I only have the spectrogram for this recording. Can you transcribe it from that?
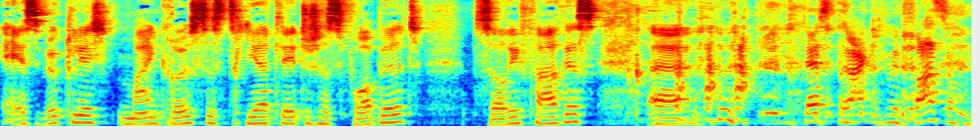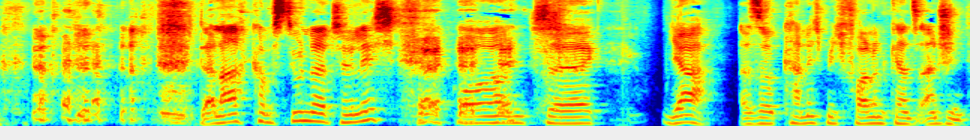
er ist wirklich mein größtes triathletisches Vorbild. Sorry, Faris. Äh, das trage ich mit Fassung. Danach kommst du natürlich. Und äh, ja, also kann ich mich voll und ganz anschauen.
